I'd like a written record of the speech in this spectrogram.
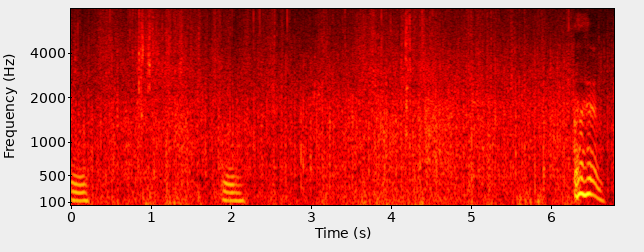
Mm. Mm.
